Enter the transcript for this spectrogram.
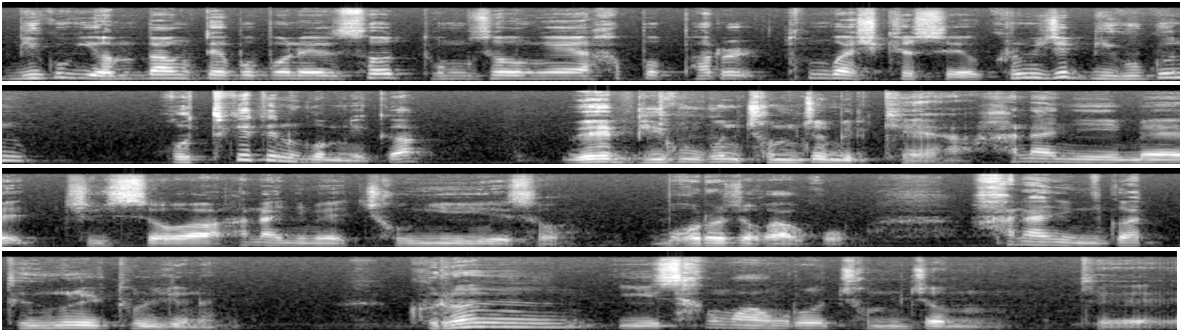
미국 연방 대법원에서 동성애 합법화를 통과시켰어요. 그럼 이제 미국은 어떻게 되는 겁니까? 왜 미국은 점점 이렇게 하나님의 질서와 하나님의 정의에서 멀어져 가고 하나님과 등을 돌리는 그런 이 상황으로 점점 이렇게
